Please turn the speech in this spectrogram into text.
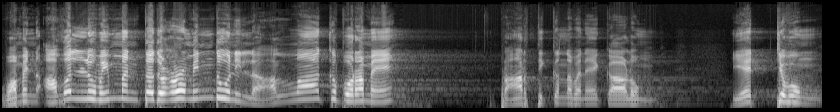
വമൻ അവല്ലു മിമ്മൻ തദ്ഉ മിൻ ദൂനില്ല. അള്ളാഹ്ക്ക് പുറമെ പ്രാർത്ഥിക്കുന്നവനേക്കാളും ഏറ്റവും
